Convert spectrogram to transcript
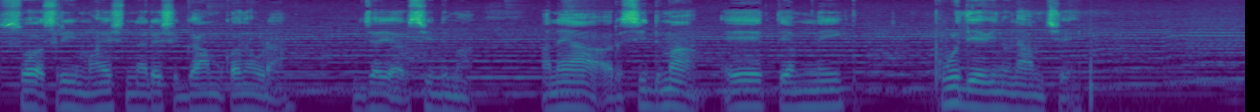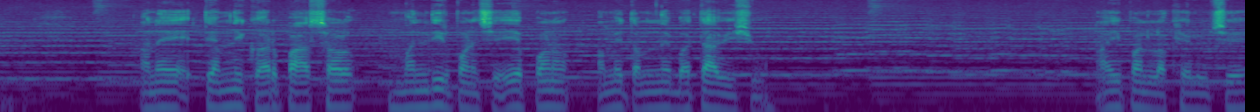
સ્વ શ્રી મહેશ નરેશ ગામ કનોડા. જય હરસિદ્ધમાં. અને આ હરસિદ્ધમાં એ તેમની કુળદેવીનું નામ છે. અને તેમની ઘર પાછળ મંદિર પણ છે, એ પણ અમે તમને બતાવીશું. અહીં પણ લખેલું છે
